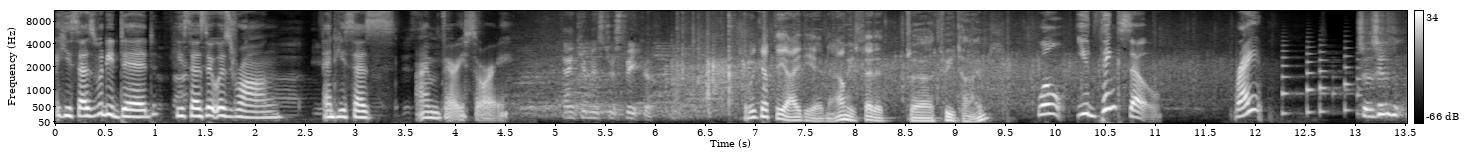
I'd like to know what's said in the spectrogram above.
He says what he did, he says it was wrong, and he says, I'm very sorry. Thank you, Mr. Speaker. So we get the idea now. He said it uh, three times. Well, you'd think so, right? So this isn't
